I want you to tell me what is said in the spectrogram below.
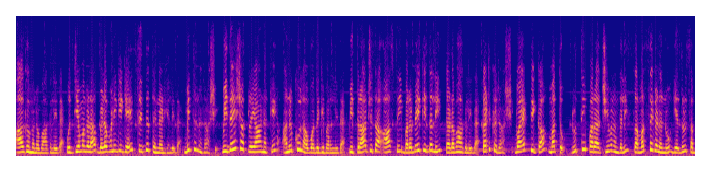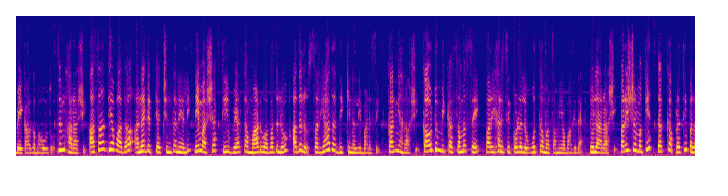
ಆಗಮನವಾಗಲಿದೆ. ಉದ್ಯಮಗಳ ಬೆಳವಣಿಗೆಗೆ ಸಿದ್ಧತೆ ನಡೆಯಲಿದೆ. ಮಿಥುನ ರಾಶಿ. ವಿದೇಶ ಪ್ರಯಾಣಕ್ಕೆ ಅನುಕೂಲ ಒದಗಿ ಬರಲಿದೆ. ಪಿತ್ರಾರ್ಜಿತ ಆಸ್ತಿ ಬರಬೇಕಿದ್ದಲ್ಲಿ ತಡವಾಗಲಿದೆ. ಕಟಕ ರಾಶಿ. ವೈಯಕ್ತಿಕ ಮತ್ತು ವೃತ್ತಿಪರ ಜೀವನದಲ್ಲಿ ಸಮಸ್ಯೆಗಳನ್ನು ಎದುರಿಸಬೇಕಾಗಬಹುದು. ಸಿಂಹ ರಾಶಿ. ಅಸಾಧ್ಯವಾದ ಅನಗತ್ಯ ಚಿಂತನೆಯಲ್ಲಿ ನಿಮ್ಮ ಶಕ್ತಿ ವ್ಯರ್ಥ ಮಾಡುವ ಬದಲು ಅದನ್ನು ಸರಿಯಾದ ದಿಕ್ಕಿನಲ್ಲಿ ಬಳಸಿ. ಕನ್ಯಾ ರಾಶಿ. ಕೌಟುಂಬಿಕ ಸಮಸ್ಯೆ ಪರಿಹರಿಸಿಕೊಳ್ಳಲು ಉತ್ತಮ ಸಮಯವಾಗಿದೆ. ತುಲಾ ರಾಶಿ. ಪರಿಶ್ರಮಕ್ಕೆ ತಕ್ಕ ಪ್ರತಿಫಲ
